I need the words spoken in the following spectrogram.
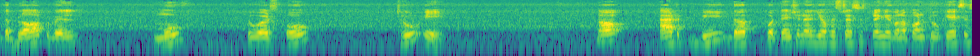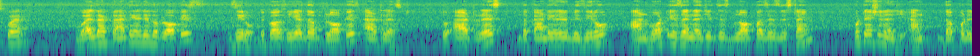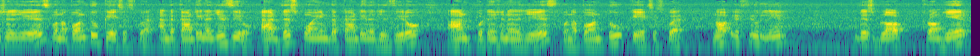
the block will move towards O through A. Now at B the potential energy of a stress spring is 1 upon 2 kx square while the kinetic energy of the block is 0 because here the block is at rest. So at rest the kinetic energy will be 0 and what is the energy this block possesses this time? Potential energy and the potential energy is 1 upon 2 kx square and the kinetic energy is 0. At this point the kinetic energy is 0 and potential energy is 1 upon 2 kx square. Now if you leave this block from here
